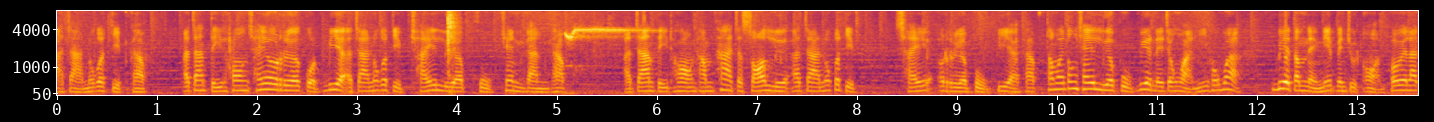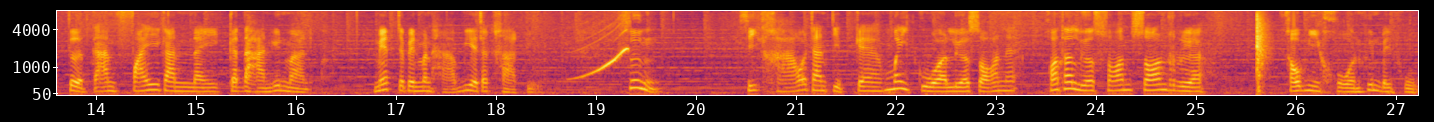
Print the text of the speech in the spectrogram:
อาจารย์นกกระจิบครับ อาจารย์ตีทองใช้เรือกดเบี้ยอาจารย์นกกระจิบใช้เรือผูกเช่นกันครับ อาจารย์ตีทองทำท่าจะซ้อนเรืออาจารย์นกกระจิบ ใช้เรือผูกเบี้ยครับทำไมต้องใช้เรือผูกเบี้ยในจังหวะนี้เพราะว่าเบี้ยตำแหน่งนี้เป็นจุดอ่อน เพราะเวลาเกิดการไฟกันในกระดานขึ้นมาเนี่ยเม็ดจะเป็นปัญหาเบี้ยจะขาดอยู่ ซึ่งสีขาวอาจารย์จิบแกไม่กลัวเรือซ้อนนะเพราะถ้าเรือซ้อนซ้อนเรือ เขามีโคนขึ้นไปผูก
